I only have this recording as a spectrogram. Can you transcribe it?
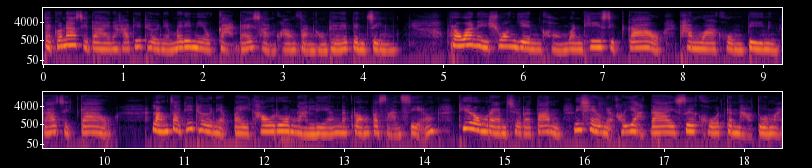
แต่ก็น่าเสียดายนะคะที่เธอเนี่ยไม่ได้มีโอกาสได้สานความฝันของเธอให้เป็นจริง เพราะว่าในช่วงเย็นของวันที่ 19 ธันวาคมปี 1979 หลังจากที่เธอเนี่ยไปเข้าร่วมงานเลี้ยงนักร้องประสานเสียง ที่โรงแรมเชอร์ตัน มิเชลเนี่ยเขาอยากได้เสื้อโค้ทกันหนาวตัวใหม่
